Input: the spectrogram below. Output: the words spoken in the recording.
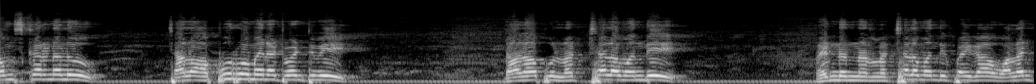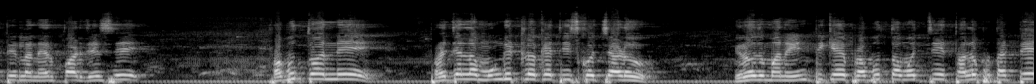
సంస్కరణలు చాలా అపూర్వమైనటువంటివి. దాదాపు లక్షల మంది రెండున్నర లక్షల మందికి పైగా వాలంటీర్లను ఏర్పాటు చేసి ప్రభుత్వాన్ని ప్రజల ముంగిట్లోకే తీసుకొచ్చాడు. ఈరోజు మన ఇంటికే ప్రభుత్వం వచ్చి తలుపు తట్టి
